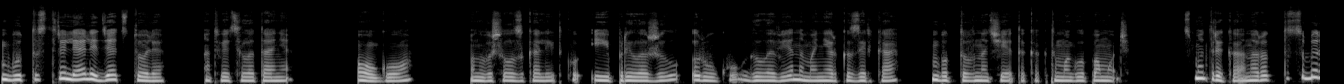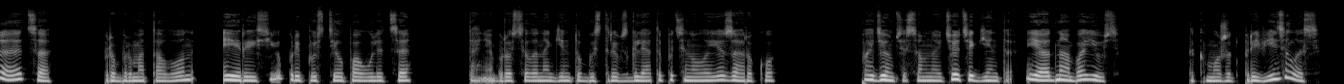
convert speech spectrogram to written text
«Будто стреляли, дядь Толя», — ответила Таня. Ого! Он вышел за калитку и приложил руку к голове на манер козырька, будто в ночи это как-то могло помочь. «Смотри-ка, народ-то собирается!» — пробормотал он и рысью припустил по улице. Таня бросила на Гинту быстрый взгляд и потянула ее за руку. Пойдемте со мной, тетя Гинта, я одна боюсь». «Так, может, привиделась?»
